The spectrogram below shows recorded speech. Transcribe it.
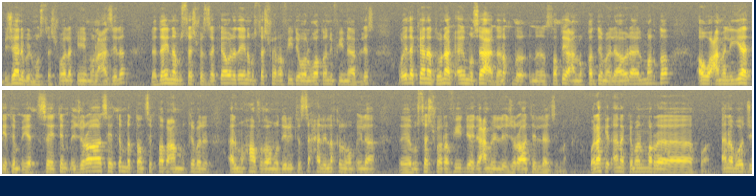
بجانب المستشفى ولكن هي منعزلة. لدينا مستشفى الزكاة ولدينا مستشفى الرفيدي والوطني في نابلس. وإذا كانت هناك أي مساعدة نقدر نستطيع أن نقدمها لهؤلاء المرضى أو عمليات يتم يت- سيتم اجراءها سيتم التنسيق طبعا من قبل المحافظة ومديرية الصحة لنقلهم إلى آه، مستشفى الرفيدي لعمل الإجراءات اللازمة. ولكن أنا كمان مرة يا أخوان أنا بوجه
